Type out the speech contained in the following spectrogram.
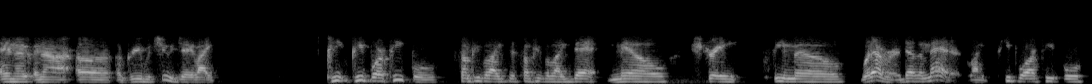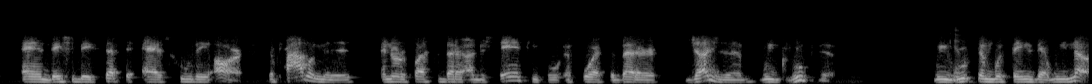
and and I uh, agree with you, Jay. Like pe- people are people. Some people like this, some people like that. Male, straight, female, whatever. It doesn't matter. Like people are people, and they should be accepted as who they are. The problem is, in order for us to better understand people and for us to better judge them, we group them. We Yep. group them with things that we know.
